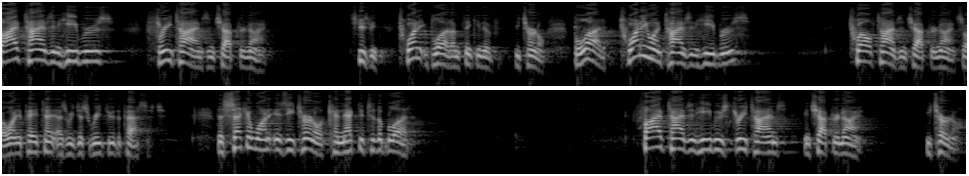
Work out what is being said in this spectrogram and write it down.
Five times in Hebrews, three times in chapter 9. Excuse me, 20, blood, I'm thinking of eternal. Blood, 21 times in Hebrews, 12 times in chapter 9. So I want you to pay attention as we just read through the passage. The second one is eternal, connected to the blood. Five times in Hebrews, three times in chapter 9. Eternal.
